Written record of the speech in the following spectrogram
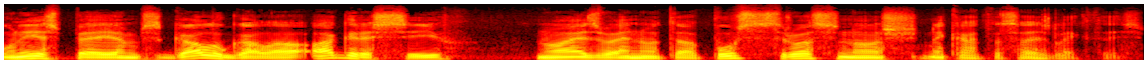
un iespējams galu galā agresīvu no aizvainotā puses rosinoši nekā tas aizliegtais.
